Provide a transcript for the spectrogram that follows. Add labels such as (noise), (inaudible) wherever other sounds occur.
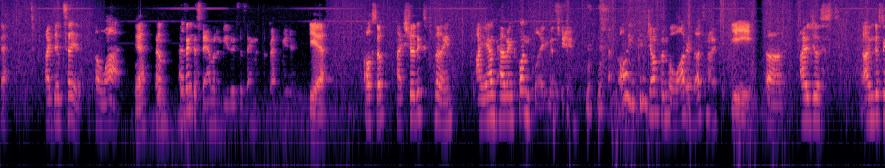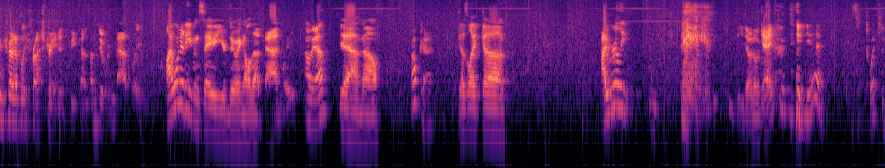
yeah, (laughs) I did say it a lot. Yeah? Um, I think the stamina meter is the same as the breath meter. Yeah. Also, I should explain, I am having fun playing this game. (laughs) oh, you can jump in the water. That's nice. Yeah. Uh, I just, I'm just incredibly frustrated because I'm doing badly. I wouldn't even say you're doing all that badly. Oh yeah? Yeah, no. Okay. Because, like, uh. I really. (laughs) you doing okay? (laughs) yeah. It's twitching.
